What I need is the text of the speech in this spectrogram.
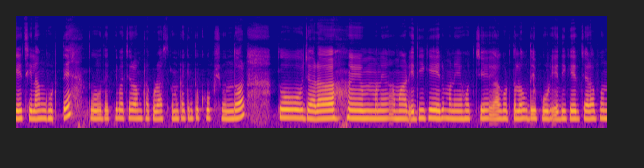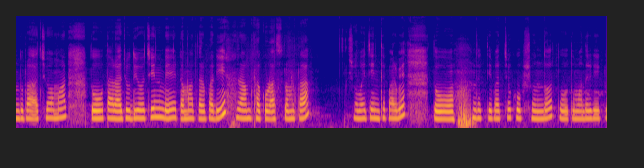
গেছিলাম ঘুরতে। তো দেখতে পাচ্ছি রাম ঠাকুর আশ্রমটা কিন্তু খুব সুন্দর। তো যারা মানে আমার এদিকের মানে হচ্ছে আগরতলা, উদয়পুর এদিকের যারা বন্ধুরা আছো আমার, তো তারা যদিও চিনবে, এটা মাতার বাড়ি, রাম ঠাকুর আশ্রমটা। সবাই চিনতে পারবে। তো দেখতে পাচ্ছ খুব সুন্দর। তো তোমাদেরকে একটু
